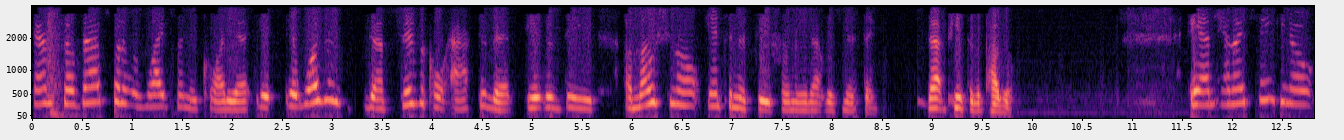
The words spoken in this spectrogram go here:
And so that's what it was like for me claudia. It it wasn't the physical act of it. It was the emotional intimacy for me that was missing that piece of the puzzle and and I think you know,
